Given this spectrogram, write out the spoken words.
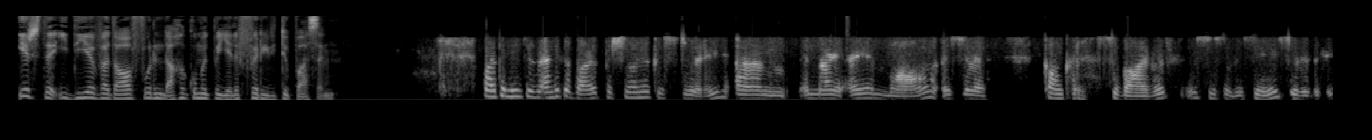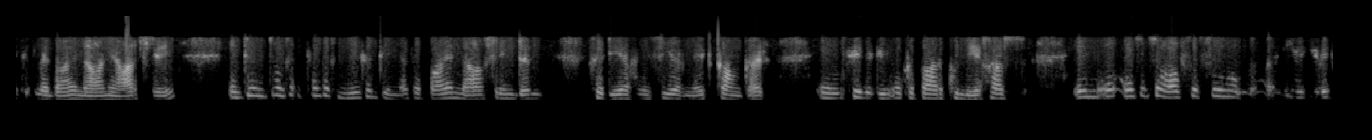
eerste idee wat daar vorendag gekom het by julle vir hierdie toepassing. Maar dit is eintlik 'n baie persoonlike storie. Um, in my eie ma is 'n kanker survivor, soos hulle sê, so dit is net baie na in die hart lê. En toen, toen 2019 is 'n baie na vriendin gediagnoseer met kanker en sien dit ook 'n paar kollegas. En ons het so half gevoel jy, jy weet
